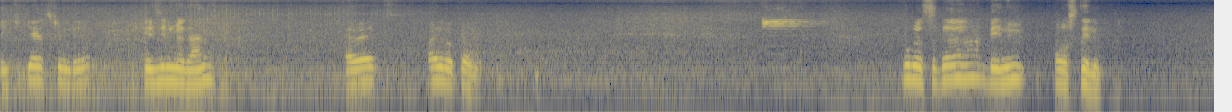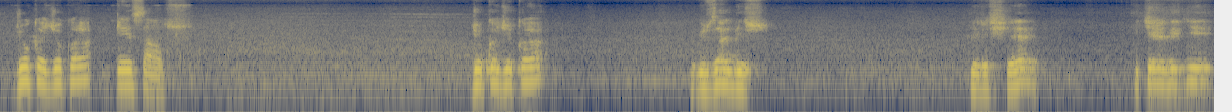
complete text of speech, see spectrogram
Geçeceğiz şimdi ezilmeden. Evet. Hadi bakalım. Burası da benim hostelim. Joka Joka Guest House. Joka Joka güzel bir girişle içerideki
